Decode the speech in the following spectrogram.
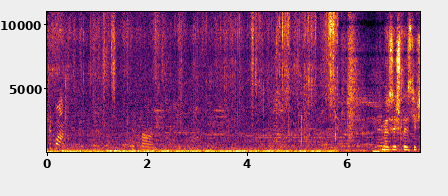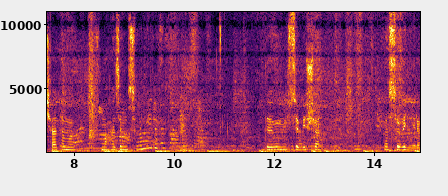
Степан. Степан. Ми зайшли з дівчатами в магазин сувенірів. Дивимося більше на сувеніри.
